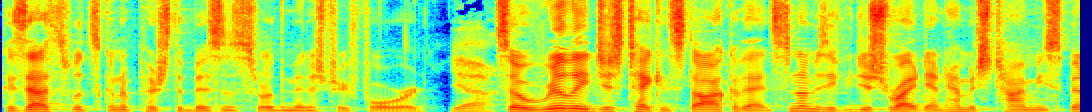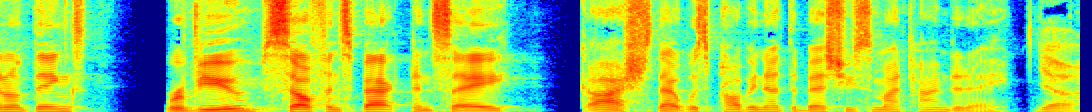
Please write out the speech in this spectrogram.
because that's what's going to push the business or the ministry forward. Yeah. So really just taking stock of that. And sometimes if you just write down how much time you spend on things, review, self inspect, and say, gosh, that was probably not the best use of my time today. Yeah.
